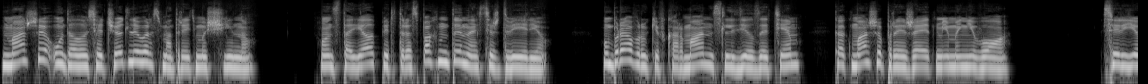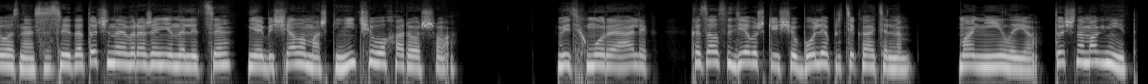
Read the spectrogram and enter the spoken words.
Маше удалось отчетливо рассмотреть мужчину. Он стоял перед распахнутой настежь дверью. Убрав руки в карман, следил за тем, как Маша проезжает мимо него. Серьезное, сосредоточенное выражение на лице не обещало Машке ничего хорошего. Ведь хмурый Алик казался девушке еще более притекательным. Манил ее, точно магнит.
